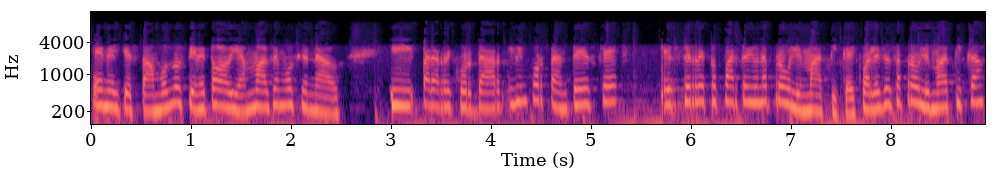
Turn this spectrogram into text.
en el que estamos nos tiene todavía más emocionados. Y para recordar, lo importante es que este reto parte de una problemática. ¿Y cuál es esa problemática?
